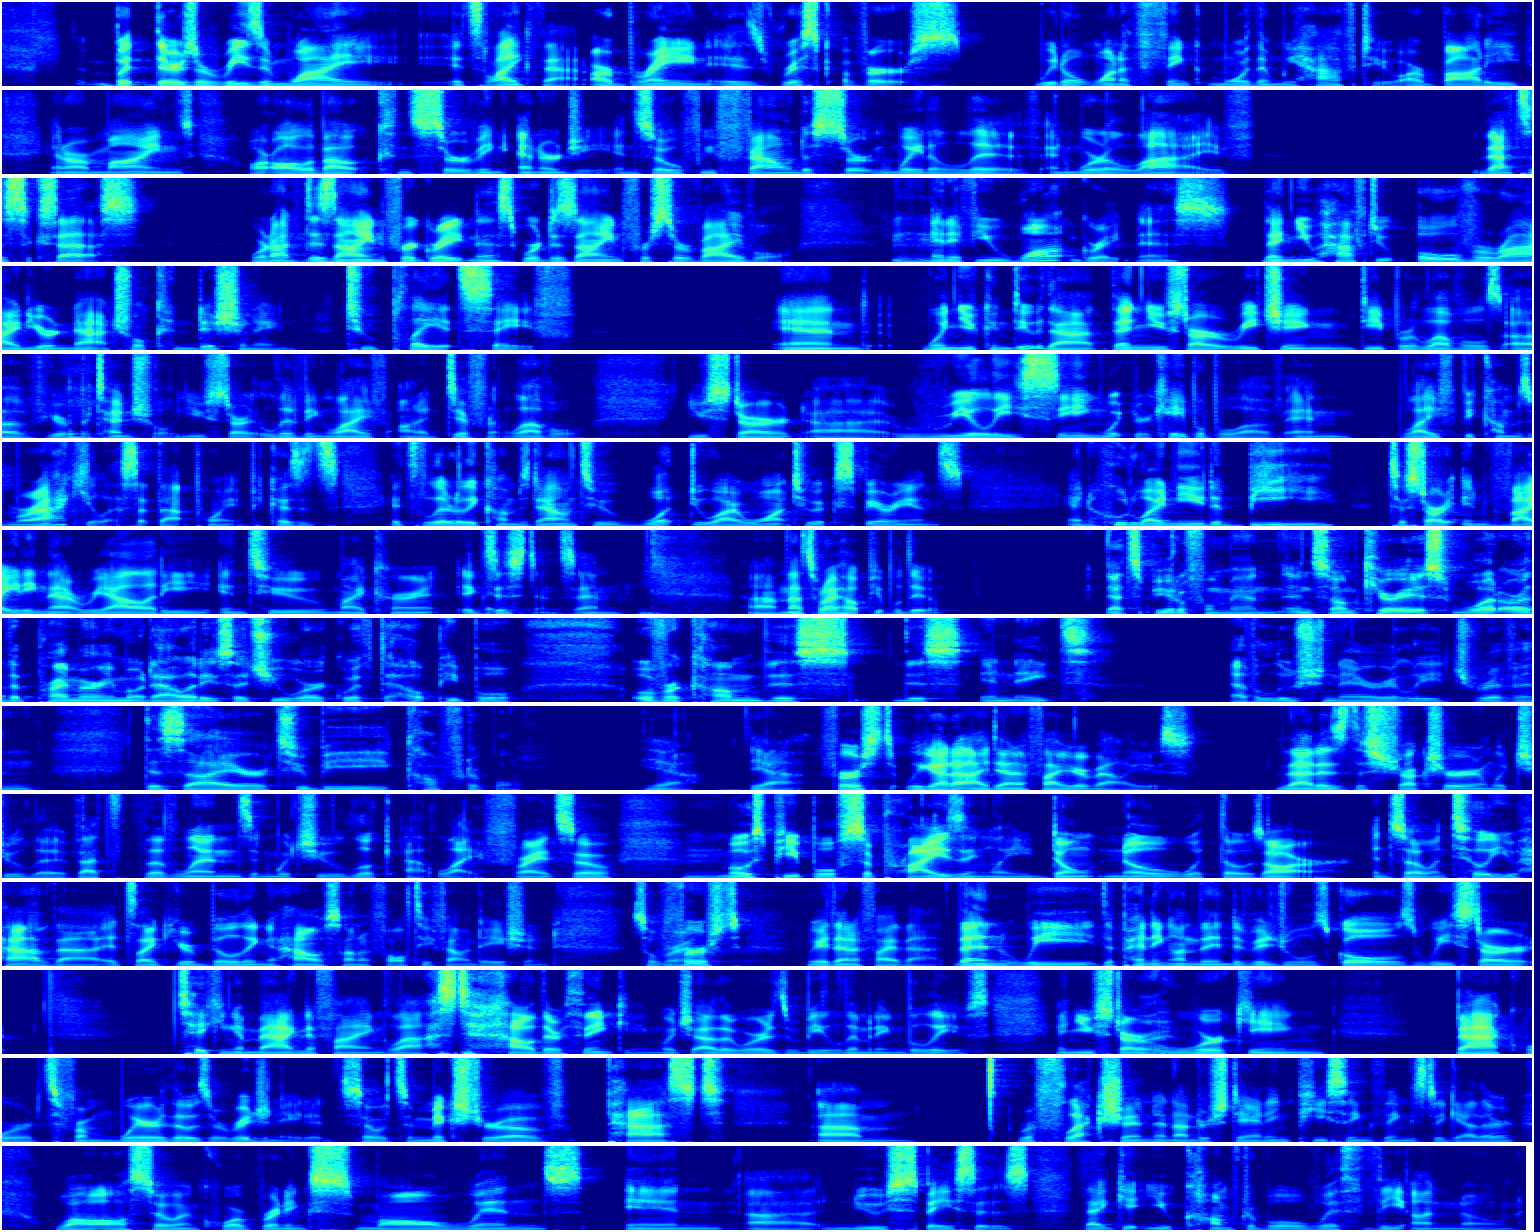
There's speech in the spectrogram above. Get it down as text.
But there's a reason why it's like that. Our brain is risk averse. We don't want to think more than we have to. Our body and our minds are all about conserving energy. And so if we found a certain way to live and we're alive, that's a success. We're not mm-hmm. designed for greatness, we're designed for survival. Mm-hmm. And if you want greatness, then you have to override your natural conditioning to play it safe. And when you can do that, then you start reaching deeper levels of your potential. You start living life on a different level. You start uh, really seeing what you're capable of, and life becomes miraculous at that point because it's it's literally comes down to what do I want to experience, and who do I need to be to start inviting that reality into my current existence. And um, that's what I help people do. That's beautiful, man. And so I'm curious, what are the primary modalities that you work with to help people overcome this this innate, evolutionarily driven desire to be comfortable? Yeah. Yeah. First, we got to identify your values. That is the structure in which you live. That's the lens in which you look at life, right? So, mm. most people surprisingly don't know what those are. And so, until you have that, it's like you're building a house on a faulty foundation. So, right. first, we identify that. Then we, depending on the individual's goals, we start taking a magnifying glass to how they're thinking, which other words would be limiting beliefs. And you start right. working backwards from where those originated. So it's a mixture of past um, reflection and understanding, piecing things together, while also incorporating small wins in uh, new spaces that get you comfortable with the unknown.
